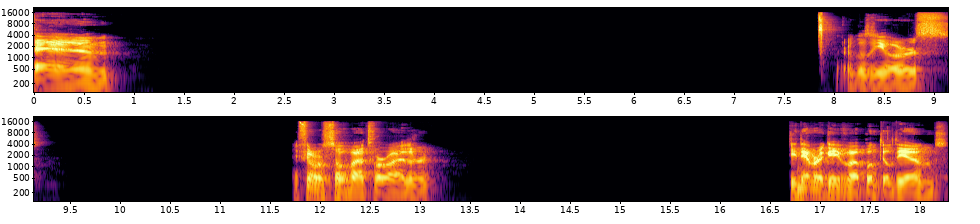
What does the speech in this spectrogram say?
Damn. There goes yours. I feel so bad for Rider. He never gave up until the end.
